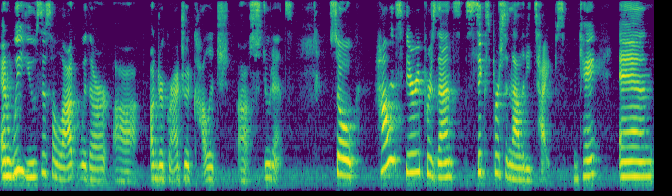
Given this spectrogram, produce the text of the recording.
And we use this a lot with our uh, undergraduate college uh, students. So, Holland's theory presents six personality types, okay? And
